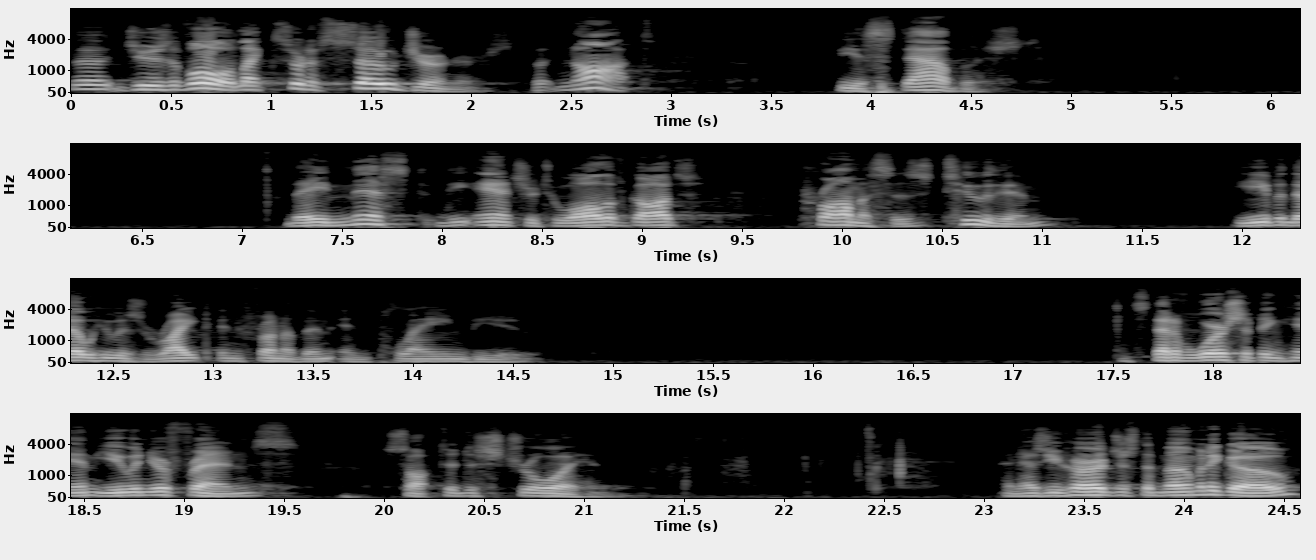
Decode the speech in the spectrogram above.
the Jews of old, like sort of sojourners, but not be established. They missed the answer to all of God's promises to them, even though he was right in front of them in plain view. Instead of worshiping him, you and your friends sought to destroy him. And as you heard just a moment ago,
